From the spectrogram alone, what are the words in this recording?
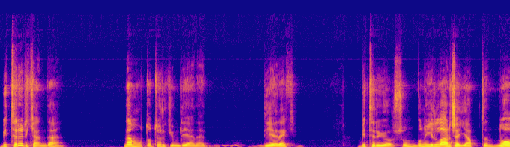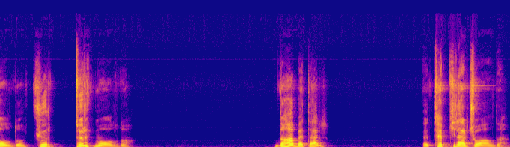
Bitirirken de ne mutlu Türk'üm diyene diyerek bitiriyorsun. Bunu yıllarca yaptın. Ne oldu? Kürt Türk mü oldu? Daha beter e, tepkiler çoğaldı.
